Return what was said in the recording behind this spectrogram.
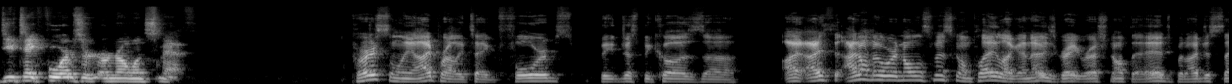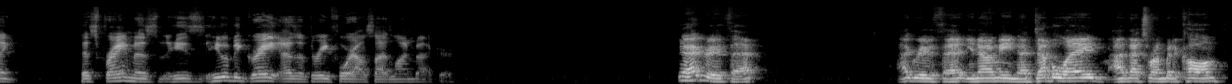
do you take Forbes or, or Nolan Smith? Personally, I probably take Forbes just because uh, I I, th- I don't know where Nolan Smith's going to play. Like I know he's great rushing off the edge, but I just think his frame is he's he would be great as a three four outside linebacker. Yeah, I agree with that. I agree with that. You know, I mean, a double A, that's what I'm going to call him.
